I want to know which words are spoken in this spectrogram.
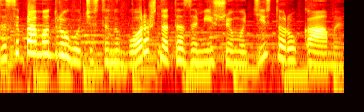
Засипаємо другу частину борошна та замішуємо тісто руками.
